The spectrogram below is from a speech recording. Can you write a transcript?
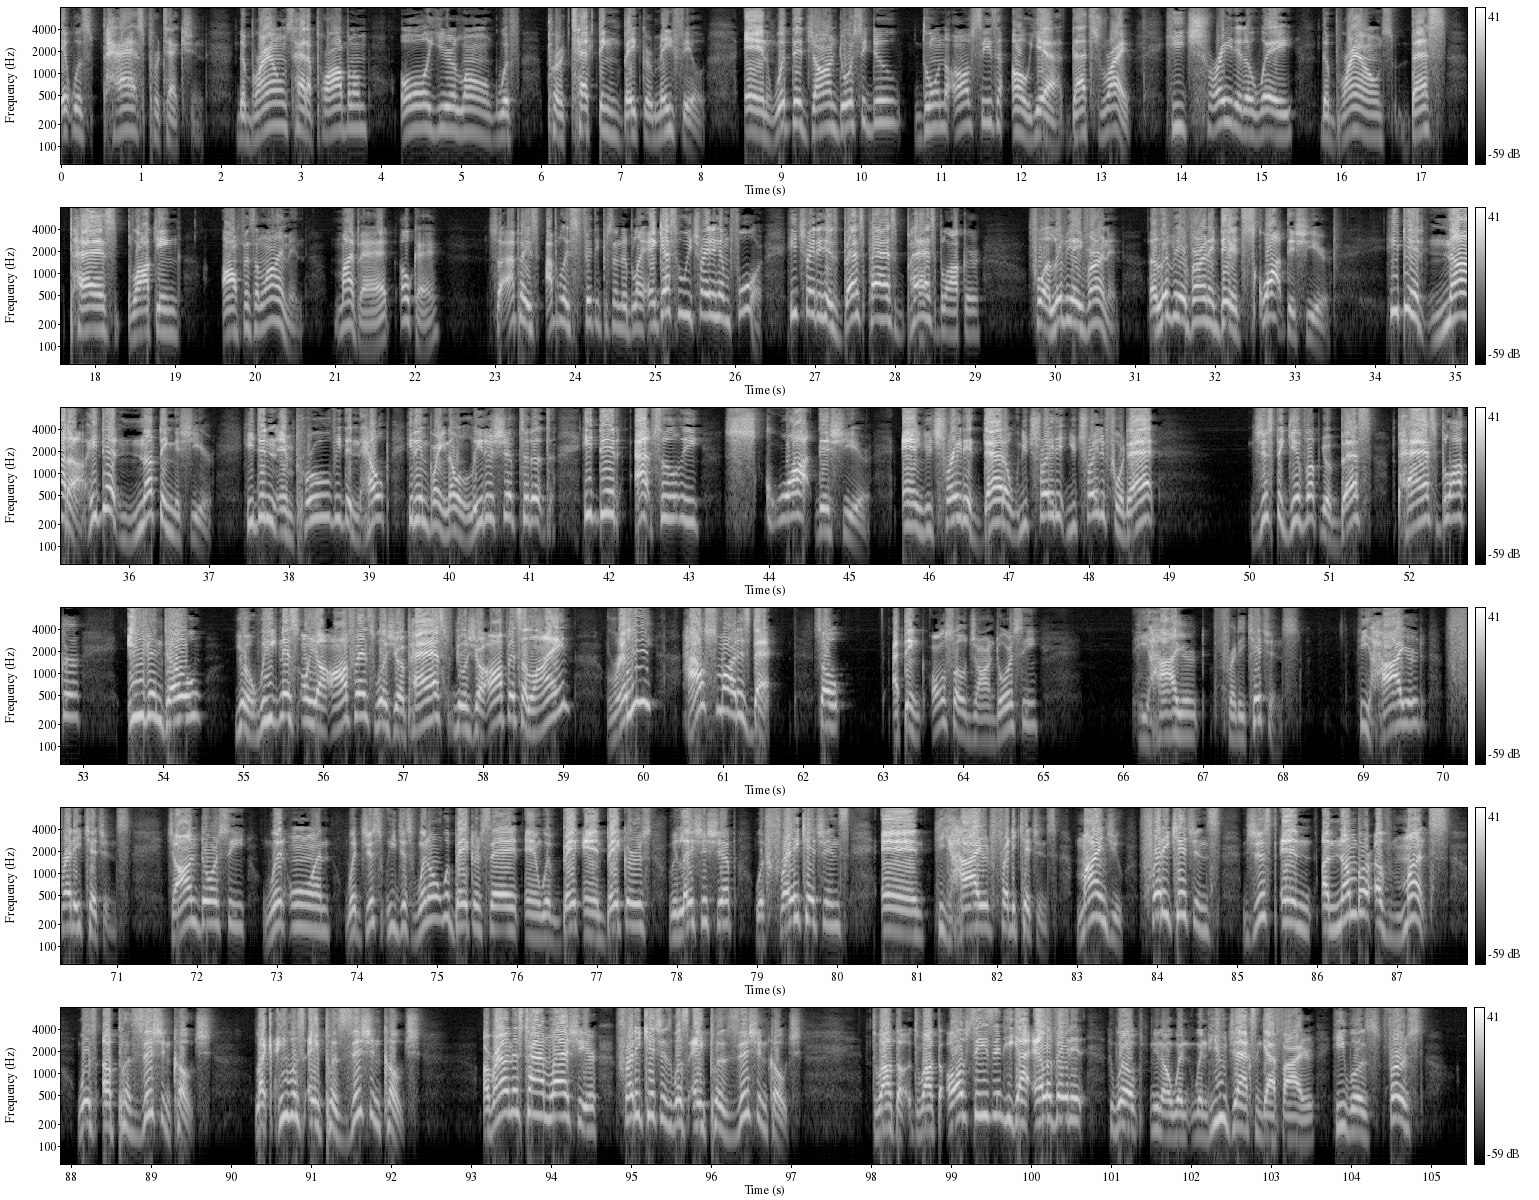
It was pass protection. The Browns had a problem all year long with protecting Baker Mayfield. And what did John Dorsey do during the offseason? Oh, yeah, that's right. He traded away the Browns' best pass blocking offensive lineman. My bad. Okay. So I place I place fifty percent of the blame. And guess who he traded him for? He traded his best pass pass blocker for Olivier Vernon. Olivier Vernon did squat this year. He did nada. He did nothing this year. He didn't improve. He didn't help. He didn't bring no leadership to the. he did absolutely squat this year. And you traded that. You traded. You traded for that. Just to give up your best pass blocker, even though your weakness on your offense was your pass, was your offensive line? Really? How smart is that? So I think also John Dorsey, he hired Freddie Kitchens. He hired Freddie Kitchens. John Dorsey went on with just he just went on with Baker said and with Baker and Baker's relationship with Freddie Kitchens and he hired Freddie Kitchens. Mind you, Freddie Kitchens just in a number of months was a position coach. Like he was a position coach. Around this time last year, Freddie Kitchens was a position coach. Throughout the throughout the off season, he got elevated. Well, you know, when when Hue Jackson got fired, he was first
